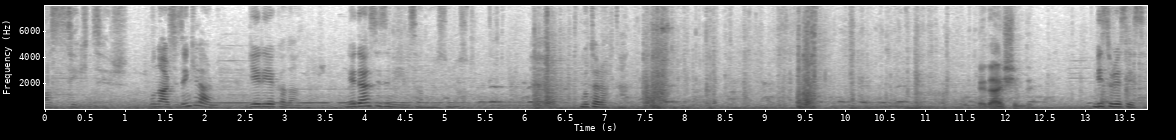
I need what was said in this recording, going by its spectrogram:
Has siktir. Bunlar sizinkiler mi? Geriye kalanlar. Neden sizinleyim sanıyorsunuz? Bu taraftan. Neden şimdi? Bir süre sessiz.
